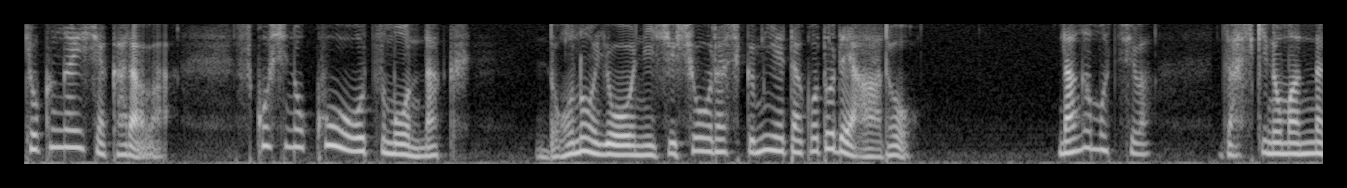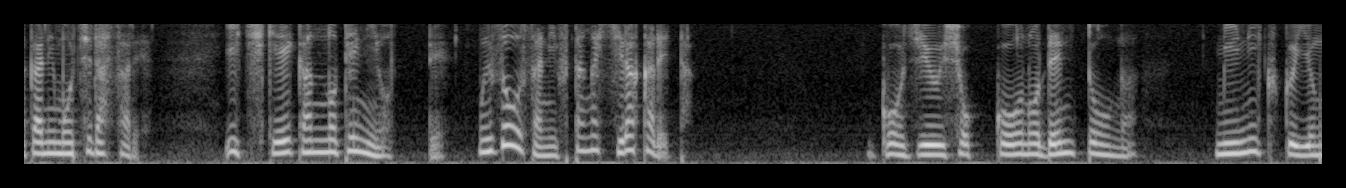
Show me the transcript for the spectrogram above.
局外者からは少しの功を打つもなくどのように首相らしく見えたことであろう。長持ちは座敷の真ん中に持ち出され一警官の手によって無造作に蓋が開かれた。五重職工の伝統が醜く歪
